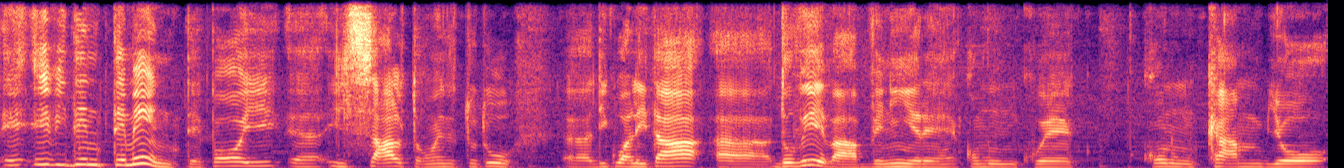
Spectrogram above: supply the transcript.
E evidentemente poi eh, il salto, come hai detto tu, eh, di qualità eh, doveva avvenire comunque con un cambio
